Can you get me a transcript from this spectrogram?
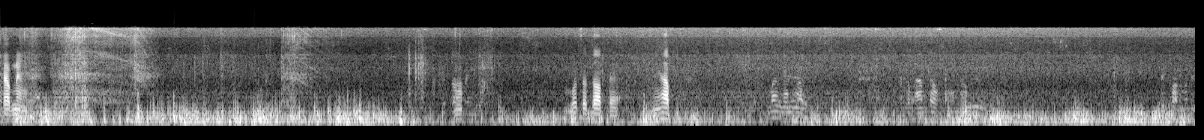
แป๊บหนึ่งว่าจะตอบแต่นี่ครับเบิ่งกันครับต้องอาร์มเจ้ากากครับไปถอดมาดิ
